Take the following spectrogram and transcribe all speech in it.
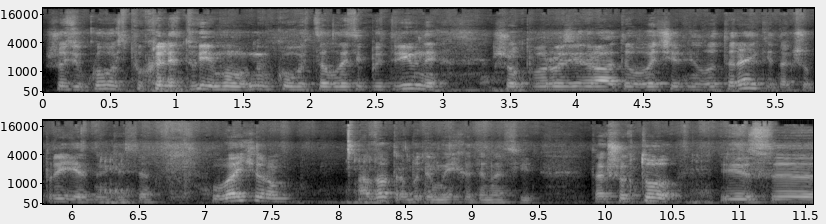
щось у когось поколядуємо, ну в когось це в Лесі Петрівни, щоб розіграти у вечірні лотерейки, так що приєднуйтеся увечором. А завтра будемо їхати на схід. Так що хто із е,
